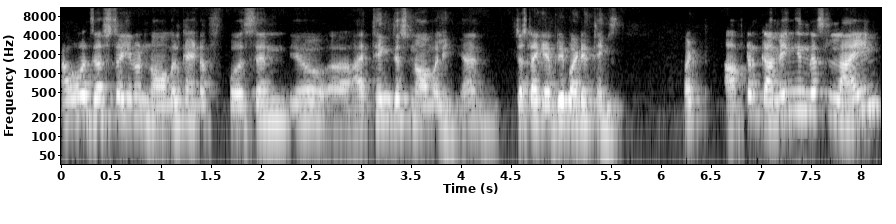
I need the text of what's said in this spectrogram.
I was just a you know normal kind of person. You know, uh, I think just normally, yeah, just like everybody thinks. But after coming in this line,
